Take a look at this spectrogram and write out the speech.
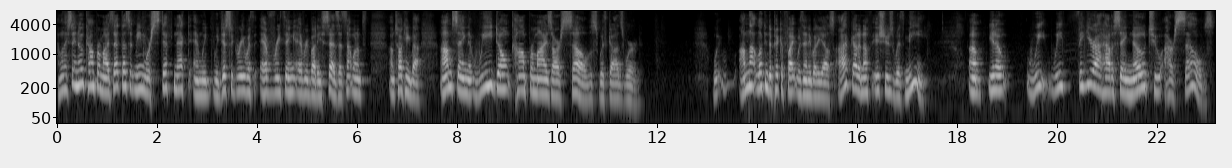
And when I say no compromise, that doesn't mean we're stiff necked and we, we disagree with everything everybody says. That's not what I'm, I'm talking about. I'm saying that we don't compromise ourselves with God's word. We, I'm not looking to pick a fight with anybody else. I've got enough issues with me. Um, you know, we, we figure out how to say no to ourselves.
